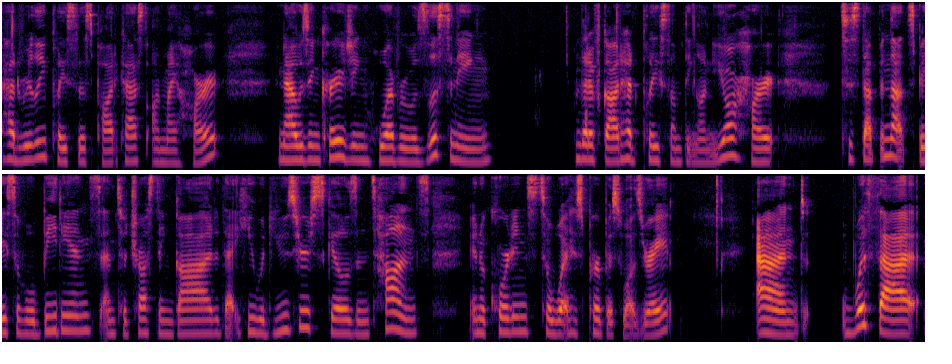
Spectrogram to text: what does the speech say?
had really placed this podcast on my heart and I was encouraging whoever was listening that if God had placed something on your heart, to step in that space of obedience and to trust in God that He would use your skills and talents in accordance to what His purpose was, right? And with that,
